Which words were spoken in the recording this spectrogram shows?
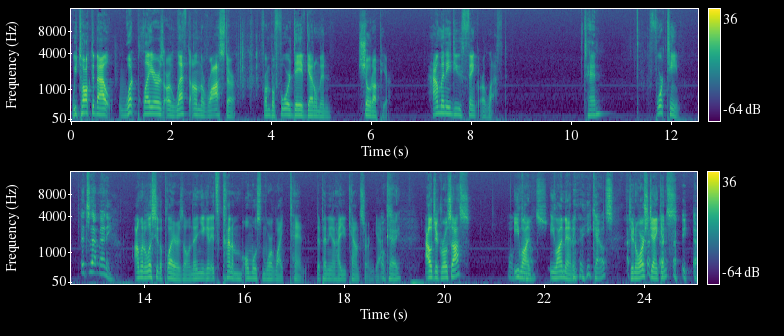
We talked about what players are left on the roster from before Dave Gettleman showed up here. How many do you think are left? 10? 14. It's that many. I'm going to list you the players though, and then you can. It's kind of almost more like 10, depending on how you count certain guys. Okay. Aldrick Rosas, well, Eli counts. Eli Manning, he counts. Janoris Jenkins, yeah.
